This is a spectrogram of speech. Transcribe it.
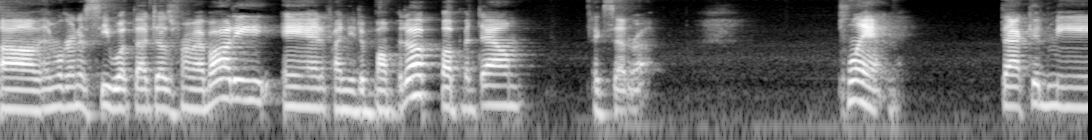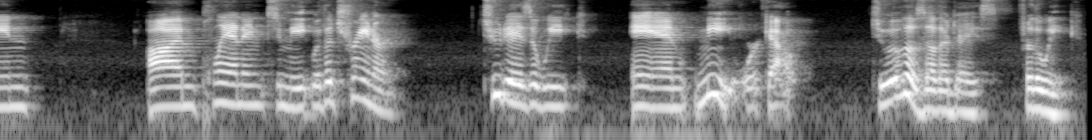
Um, and we're going to see what that does for my body and if I need to bump it up, bump it down, etc. Plan. That could mean I'm planning to meet with a trainer two days a week and me work out two of those other days for the week.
